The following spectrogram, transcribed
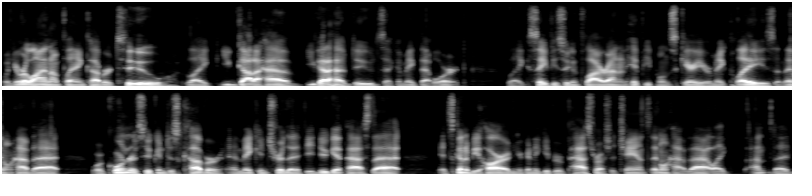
when you're relying on playing cover two, like you gotta have you gotta have dudes that can make that work. Like safeties who can fly around and hit people and scare you or make plays, and they don't have that. Or corners who can just cover and making sure that if you do get past that, it's going to be hard and you're going to give your pass rush a chance. They don't have that. Like the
